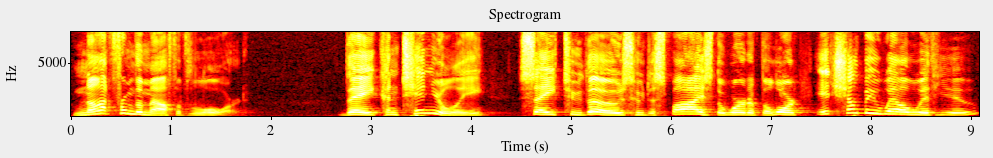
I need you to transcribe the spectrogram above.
not from the mouth of the Lord. They continually say to those who despise the word of the Lord, It shall be well with you.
